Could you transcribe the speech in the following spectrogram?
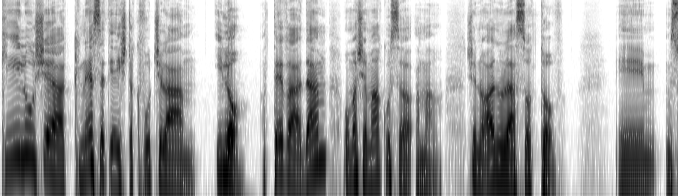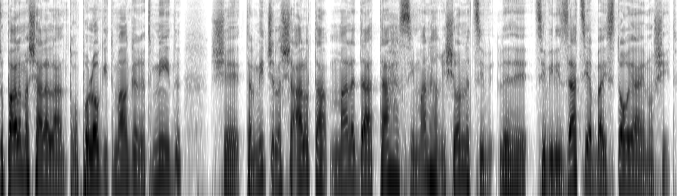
כאילו שהכנסת היא ההשתקפות של העם. היא לא. הטבע האדם הוא מה שמרקוס אמר, שנועדנו לעשות טוב. אמ, מסופר למשל על האנתרופולוגית מרגרט מיד, שתלמיד שלה שאל אותה מה לדעתה הסימן הראשון לציב... לציוויליזציה בהיסטוריה האנושית.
